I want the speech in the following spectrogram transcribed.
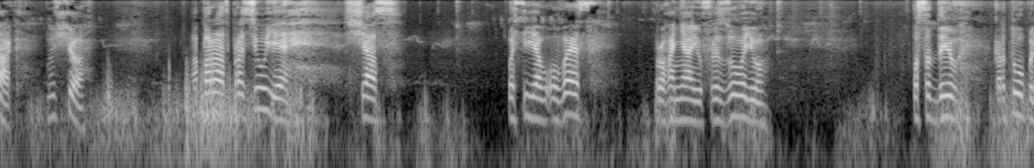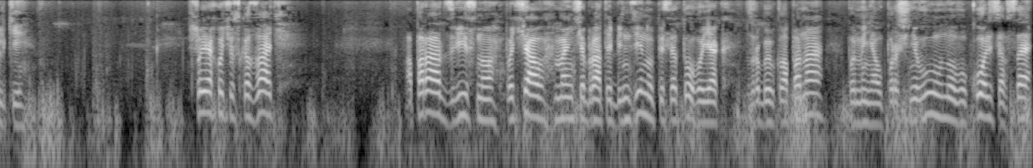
Так, ну що, апарат працює. Зараз посіяв овес, проганяю фрезою, посадив картопельки. Що я хочу сказати? Апарат, звісно, почав менше брати бензину після того, як зробив клапана, поміняв поршневу, нову кольця, все.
